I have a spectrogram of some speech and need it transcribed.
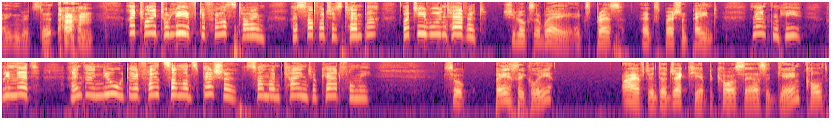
uh, Ingrid still. I tried to leave the first time. I suffered his temper, but he wouldn't have it. She looks away, express expression pained. Nonton, he we met. And I knew I felt someone special, someone kind who cared for me. So basically, I have to interject here because there's a game called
